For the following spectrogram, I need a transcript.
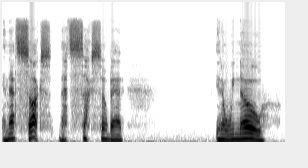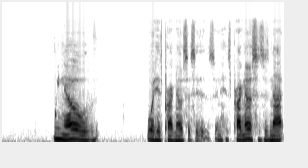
And that sucks. That sucks so bad. You know, we know we know what his prognosis is, and his prognosis is not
